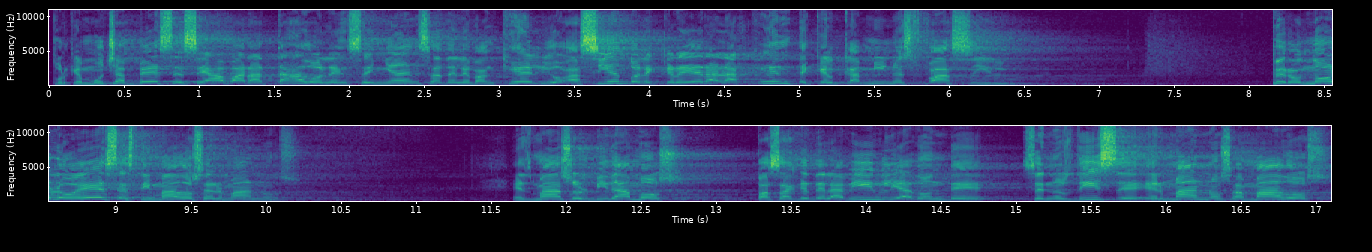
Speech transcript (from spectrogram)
Porque muchas veces se ha abaratado la enseñanza del Evangelio haciéndole creer a la gente que el camino es fácil. Pero no lo es, estimados hermanos. Es más, olvidamos pasajes de la Biblia donde se nos dice, hermanos amados,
